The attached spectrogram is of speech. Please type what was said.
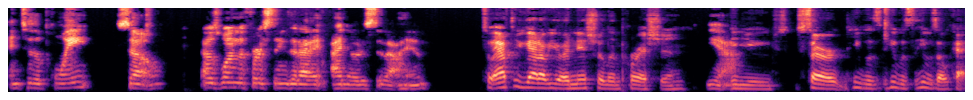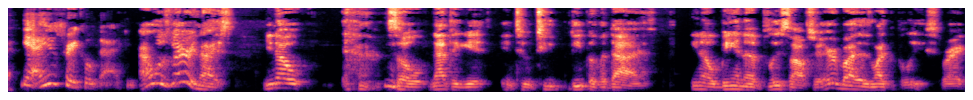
and to the point. So that was one of the first things that I I noticed about him. So after you got over your initial impression, Yeah. and you served, he was he was he was okay. Yeah, he was a pretty cool guy. I was very nice. You know, so not to get into too deep of a dive, you know, being a police officer, everybody doesn't like the police, right?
